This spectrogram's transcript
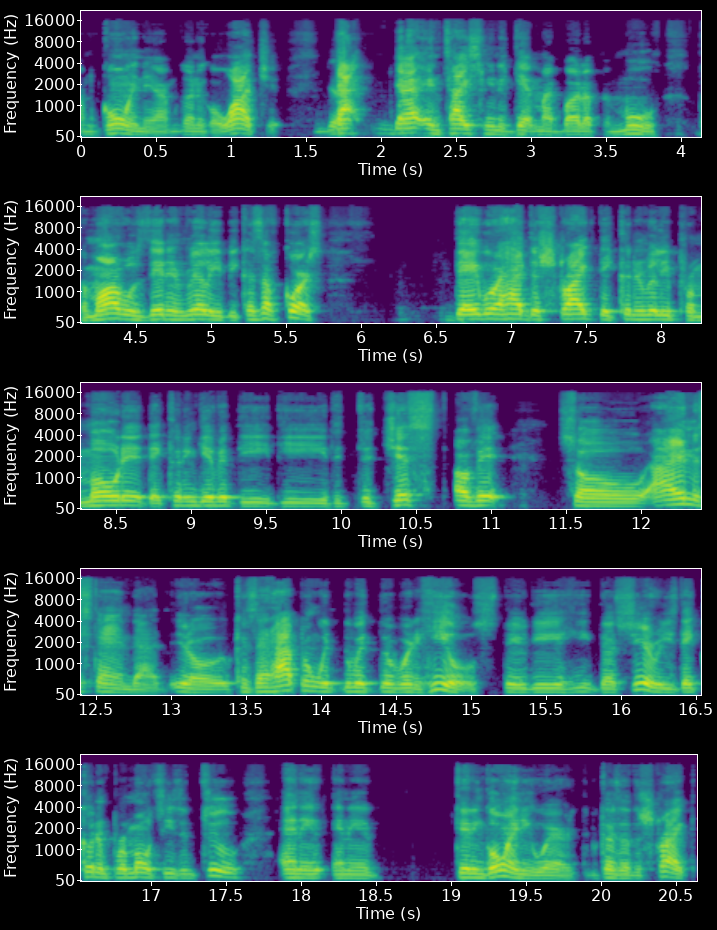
I'm going there. I'm gonna go watch it. Yeah. That that enticed me to get my butt up and move. The Marvels didn't really because of course they were had the strike. They couldn't really promote it. They couldn't give it the the the, the gist of it. So I understand that, you know, because it happened with with the with Heels, the the the series. They couldn't promote season two, and it and it didn't go anywhere because of the strike.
